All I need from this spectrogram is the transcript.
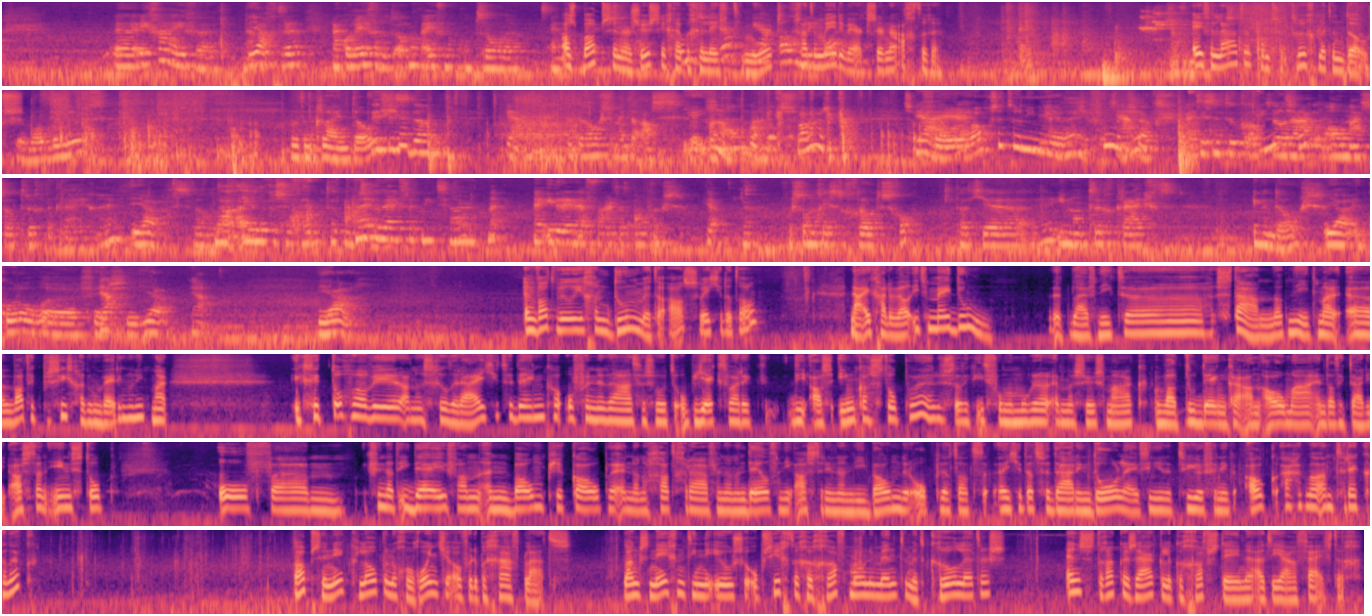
Uh, ik ga even naar ja. achteren. Mijn collega doet ook nog even een controle. En Als Babs en haar zus zich hebben gelegitimeerd, gaat de medewerkster naar achteren. Even later komt ze terug met een doos. Ik ben wel benieuwd. Wat een klein doosje. Dit is dan ja, de doos met de as Jeetje, van oma. wel zwaar. Zo ja, veel woog ze toen niet meer. Ja, ja. Maar het is natuurlijk ook zo raar om oma's zo terug te krijgen. Hè? Ja. is wel... Nou, eigenlijk gezegd heb ik dat niet Nee, u heeft het niet zo. Nee. nee iedereen ervaart het anders. Ja. ja. Voor sommigen is het een grote schok. Dat je hè, iemand terugkrijgt in een doos. Ja, in korrelversie. Uh, ja. ja. Ja. ja. En wat wil je gaan doen met de as? Weet je dat al? Nou, ik ga er wel iets mee doen. Het blijft niet uh, staan, dat niet. Maar uh, wat ik precies ga doen, weet ik nog niet. Maar ik zit toch wel weer aan een schilderijtje te denken. Of inderdaad een soort object waar ik die as in kan stoppen. Dus dat ik iets voor mijn moeder en mijn zus maak. Wat doet denken aan oma en dat ik daar die as dan in stop. Of um, ik vind dat idee van een boompje kopen en dan een gat graven en dan een deel van die as erin en dan die boom erop. Dat, dat, weet je, dat ze daarin doorleeft in die natuur vind ik ook eigenlijk wel aantrekkelijk. Babs en ik lopen nog een rondje over de begraafplaats. Langs 19e-eeuwse opzichtige grafmonumenten met krulletters en strakke zakelijke grafstenen uit de jaren 50.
